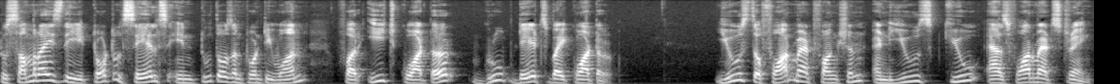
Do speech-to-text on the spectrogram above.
To summarize the total sales in 2021 for each quarter, group dates by quarter. Use the format function and use Q as format string.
